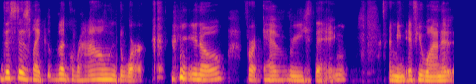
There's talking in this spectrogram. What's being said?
this is like the groundwork, you know, for everything. I mean, if you want to,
